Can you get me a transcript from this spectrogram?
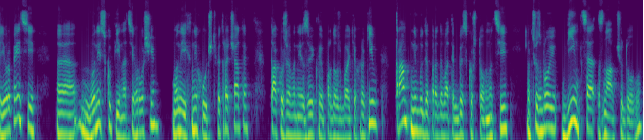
По-перше, європейці е, вони скупі на ці гроші, вони їх не хочуть витрачати. Так уже вони звикли впродовж багатьох років. Трамп не буде передавати безкоштовно ці, цю зброю. Він це знав чудово.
